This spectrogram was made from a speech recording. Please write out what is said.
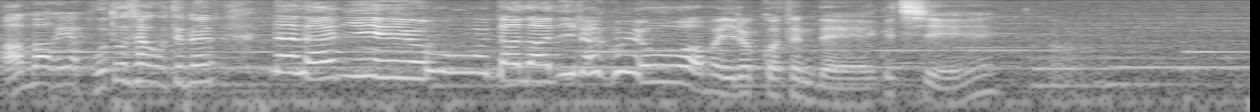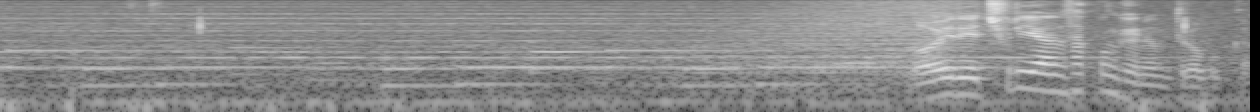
아마 그냥 보통 사람 같으면 난 아니에요, 난 아니라고요. 아마 이럴 것 같은데, 그치? 어. 너희들이 추리한 사건 개념 들어볼까?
